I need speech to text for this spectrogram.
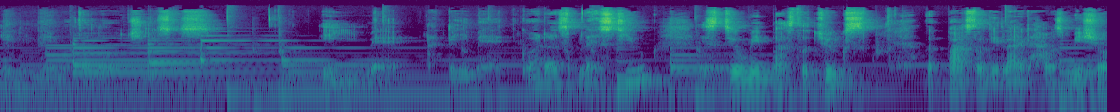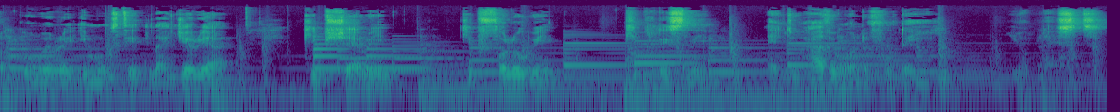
in the name of the Lord Jesus. Amen and amen. God has blessed you. It's still me, Pastor Chooks, the pastor of the Lighthouse Mission, Owerri, Imo State, Nigeria. Keep sharing, keep following, Keep listening and you have a wonderful day. You're blessed.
